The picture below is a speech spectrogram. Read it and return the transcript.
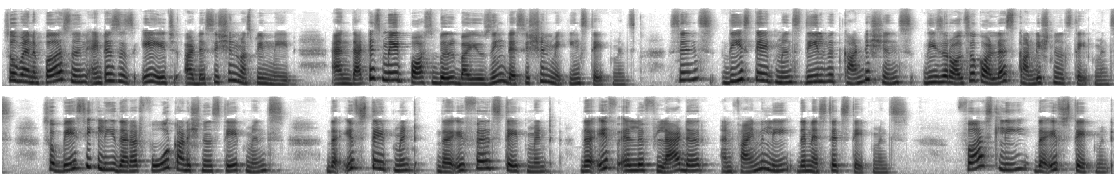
So when a person enters his age, a decision must be made and that is made possible by using decision making statements. Since these statements deal with conditions, these are also called as conditional statements. So basically there are four conditional statements, the if statement, the if else statement, the if elif ladder and finally the nested statements. Firstly, the if statement.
